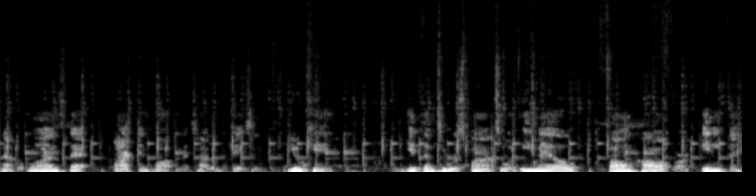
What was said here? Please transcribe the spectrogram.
Now, the ones that aren't involved in their child's education, you can get them to respond to an email, phone call, or anything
